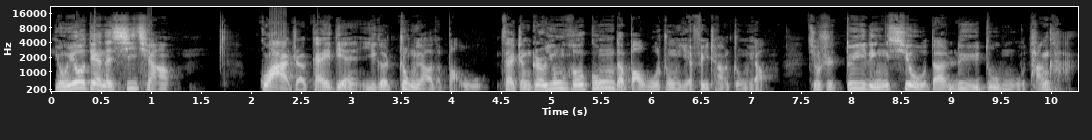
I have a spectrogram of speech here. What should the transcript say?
永佑殿的西墙挂着该殿一个重要的宝物，在整个雍和宫的宝物中也非常重要，就是堆灵秀的绿度母唐卡。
